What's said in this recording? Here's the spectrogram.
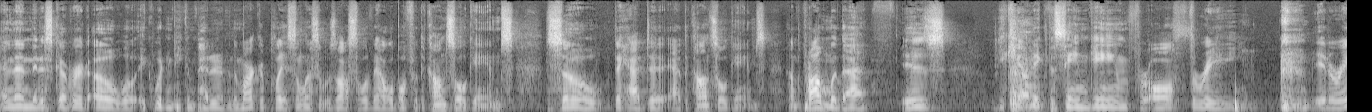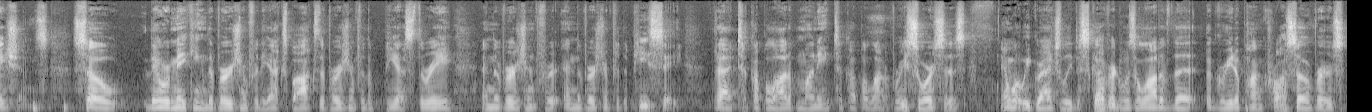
and then they discovered, oh, well, it wouldn't be competitive in the marketplace unless it was also available for the console games. So they had to add the console games. Now, the problem with that is you can't make the same game for all three iterations. So they were making the version for the Xbox, the version for the PS3, and the version for and the version for the PC. That took up a lot of money, took up a lot of resources, and what we gradually discovered was a lot of the agreed upon crossovers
